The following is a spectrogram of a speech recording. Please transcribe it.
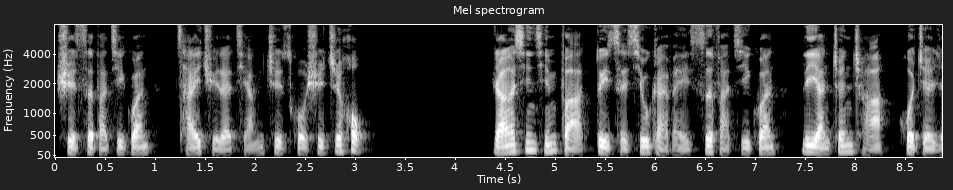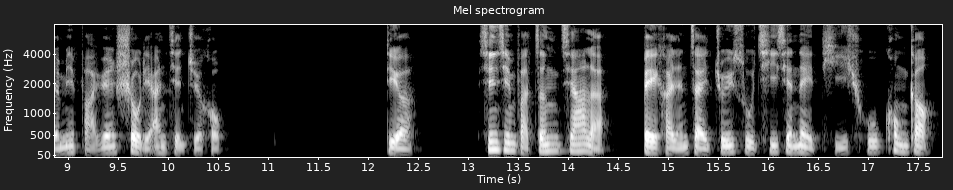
是司法机关采取了强制措施之后；然而新刑法对此修改为司法机关。立案侦查或者人民法院受理案件之后，第二，新刑法增加了被害人在追诉期限内提出控告，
